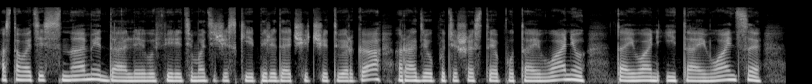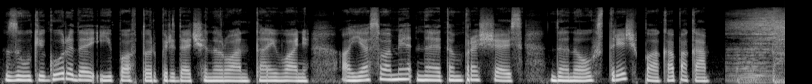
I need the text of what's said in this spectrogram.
Оставайтесь с нами. Далее в эфире тематические передачи четверга, радиопутешествие по Тайваню, Тайвань и тайваньцы, звуки города и повтор передачи Наруан Тайвань. А я с вами на этом прощаюсь. До новых встреч. Пока-пока. В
